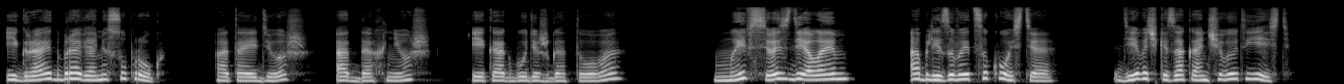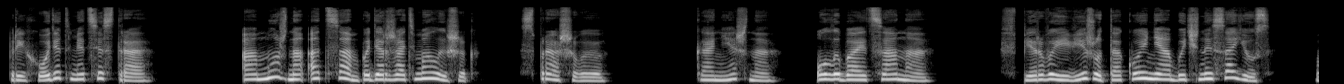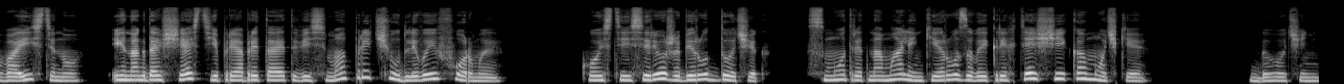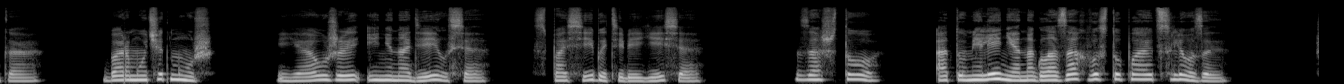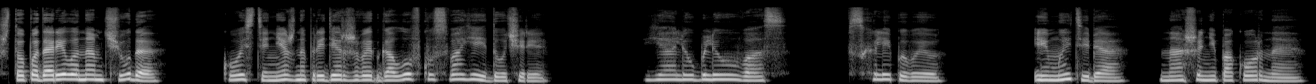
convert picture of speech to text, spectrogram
Играет бровями супруг. Отойдешь, отдохнешь, «И как будешь готова?» «Мы все сделаем», — облизывается Костя. Девочки заканчивают есть. Приходит медсестра. «А можно отцам подержать малышек?» — спрашиваю. «Конечно», — улыбается она. «Впервые вижу такой необычный союз. Воистину, иногда счастье приобретает весьма причудливые формы». Костя и Сережа берут дочек, смотрит на маленькие розовые кряхтящие комочки. «Доченька», — бормочет муж, — «я уже и не надеялся. Спасибо тебе, Еся». «За что?» От умиления на глазах выступают слезы. «Что подарила нам чудо?» Костя нежно придерживает головку своей дочери. «Я люблю вас», — всхлипываю. «И мы тебя», Наша непокорная.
